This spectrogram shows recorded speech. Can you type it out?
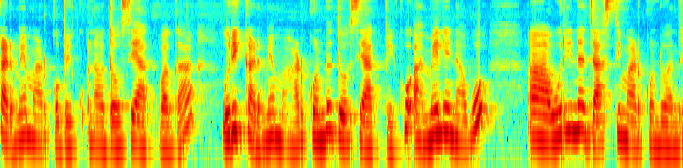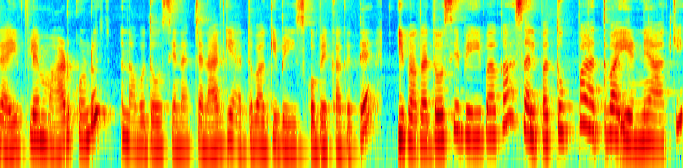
ಕಡಿಮೆ ಮಾಡ್ಕೋಬೇಕು. ನಾವು ದೋಸೆ ಹಾಕುವಾಗ ಉರಿ ಕಡಿಮೆ ಮಾಡಿಕೊಂಡು ದೋಸೆ ಹಾಕಬೇಕು. ಆಮೇಲೆ ನಾವು ಉರಿನ ಜಾಸ್ತಿ ಮಾಡಿಕೊಂಡು ಅಂದರೆ ಐ ಫ್ಲೇಮ್ ಮಾಡಿಕೊಂಡು ನಾವು ದೋಸೆನ ಚೆನ್ನಾಗಿ ಹದವಾಗಿ ಬೇಯಿಸ್ಕೋಬೇಕಾಗುತ್ತೆ. ಇವಾಗ ದೋಸೆ ಬೇಯುವಾಗ ಸ್ವಲ್ಪ ತುಪ್ಪ ಅಥವಾ ಎಣ್ಣೆ ಹಾಕಿ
